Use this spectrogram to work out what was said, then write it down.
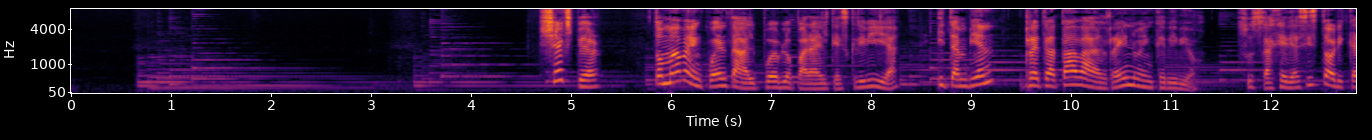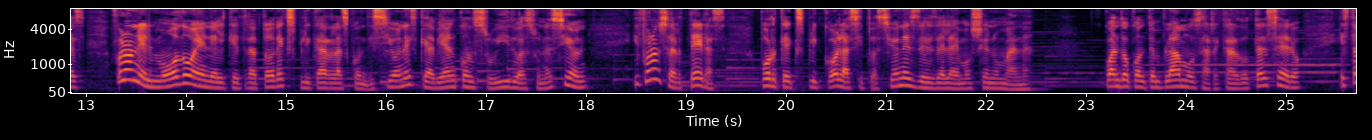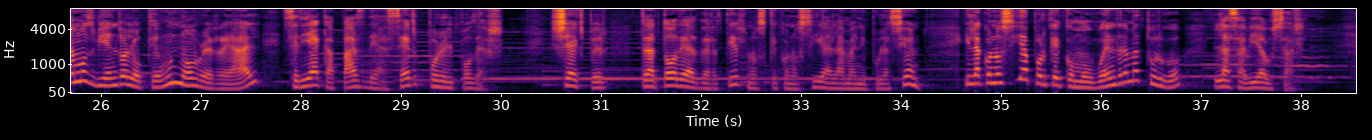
Shakespeare tomaba en cuenta al pueblo para el que escribía y también retrataba al reino en que vivió. Sus tragedias históricas fueron el modo en el que trató de explicar las condiciones que habían construido a su nación y fueron certeras porque explicó las situaciones desde la emoción humana. Cuando contemplamos a Ricardo III, estamos viendo lo que un hombre real sería capaz de hacer por el poder. Shakespeare trató de advertirnos que conocía la manipulación, y la conocía porque como buen dramaturgo la sabía usar.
